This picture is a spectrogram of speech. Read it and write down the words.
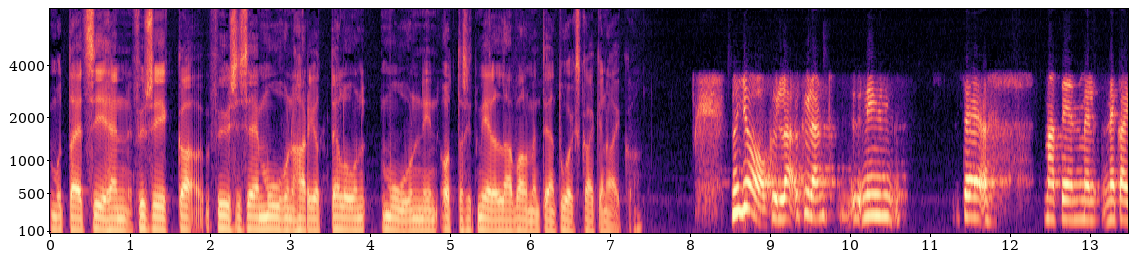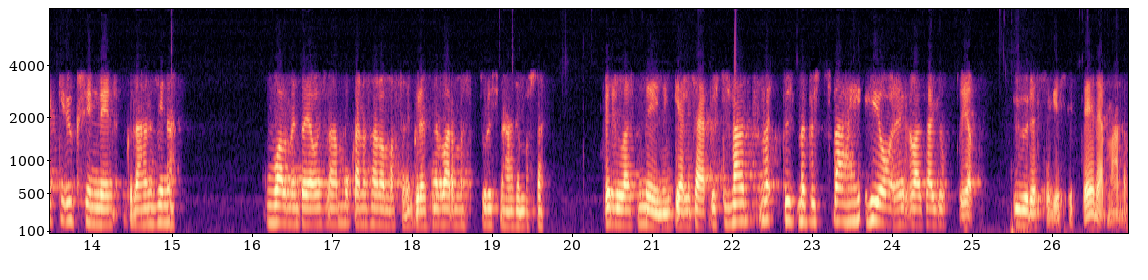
mutta että siihen fysiikka, fyysiseen muuhun harjoitteluun muuhun, niin ottaisit mielellään valmentajan tueksi kaiken aikaa? No joo, kyllä, kyllä nyt niin se, mä teen ne kaikki yksin, niin kyllähän siinä, kun valmentaja olisi vähän mukana sanomassa, niin kyllä siinä varmasti tulisi vähän semmoista erilaista meininkiä lisää. Ja pystyisi vähän, me pystyisi vähän hioon erilaisia juttuja yhdessäkin sitten enemmän.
